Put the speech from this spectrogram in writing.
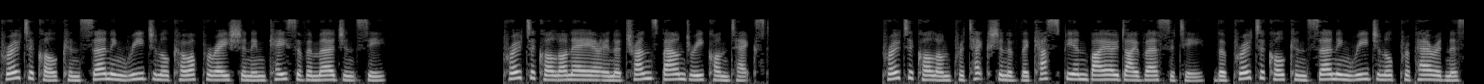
Protocol concerning regional cooperation in case of emergency. Protocol on AIR in a transboundary context Protocol on Protection of the Caspian Biodiversity, the Protocol concerning regional preparedness,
